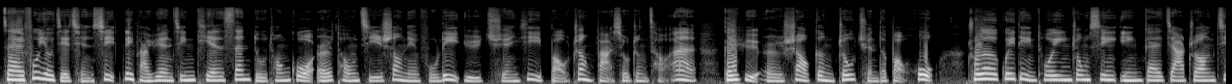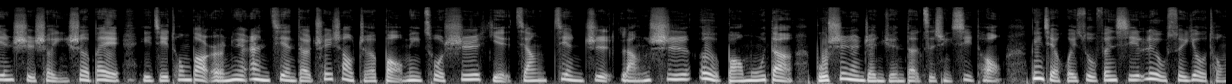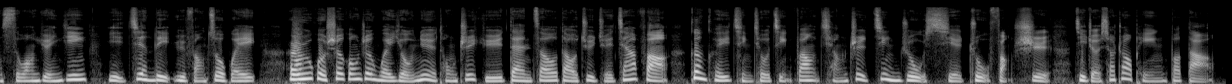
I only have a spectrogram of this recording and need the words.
在妇幼节前夕，立法院今天三读通过《儿童及少年福利与权益保障法》修正草案，给予儿少更周全的保护。除了规定托婴中心应该加装监视摄影设备，以及通报儿虐案件的吹哨者保密措施，也将建置狼师、恶保姆等不胜任人员的资讯系统，并且回溯分析六岁幼童死亡原因，以建立预防作为。而如果社工认为有虐童之余，但遭到拒绝家访，更可以请求警方强制进入协助访视。记者肖兆平报道。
